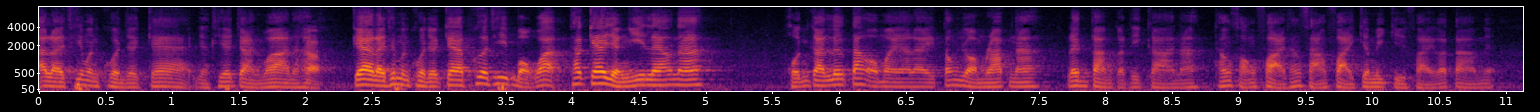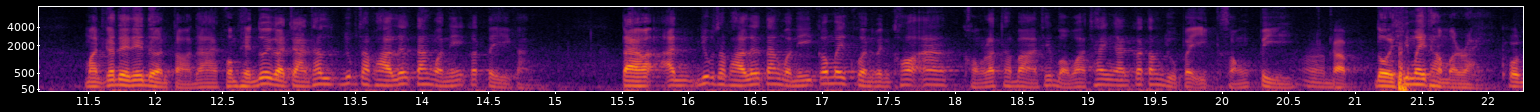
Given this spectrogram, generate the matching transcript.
อะไรที่มันควรจะแก้อย่างที่อาจารย์ว่านะคครัรับบแก้อะไรที่มันควรจะแก้เพื่อที่บอกว่า ถ้าแก้อย่างนี้แล้วนะ ผลการเลือกตั้งออกมาอะไรต้องยอมรับนะ เล่นตามกติกานะ ทั้งสองฝ่ายทั้งสามฝ่ายจะมีกี่ฝ่ายก็ตามเนี่ย มันก็ได้ได้เดินต่อได้ ผมเห็นด้วยกับอาจารย์ถ้ายุบสภาเลือกตั้งวันนี้ก็ตีกัน แต่อันยุบสภาเลือกตั้งวันนี้ก็ไม่ควรเป็นข้ออ้างของรัฐบาลที่บอกว่าถ้างั้นก็ต้องอยู่ไปอีก 2 ปี ครับ โดยที่ไม่ทำอะไร ทน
